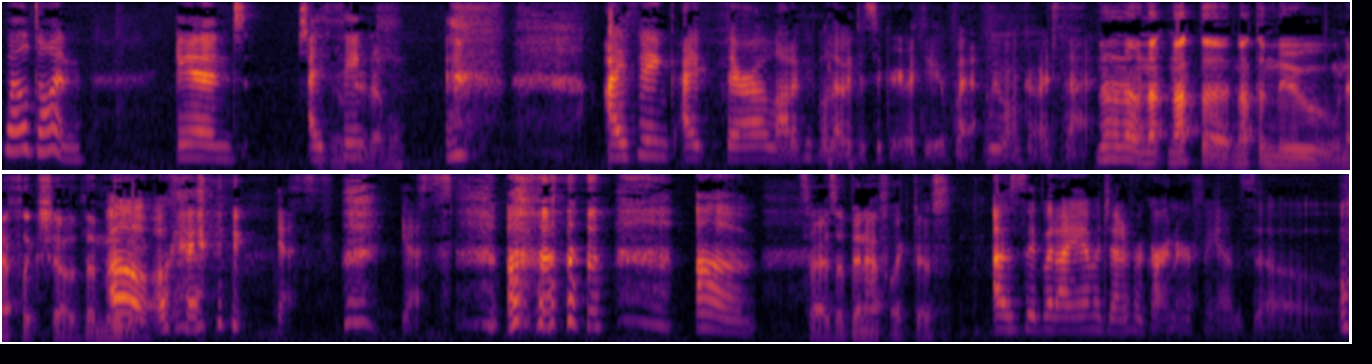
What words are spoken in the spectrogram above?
well done. And I think. I think I there are a lot of people that would disagree with you, but we won't go into that. No, no, no, not not the not the new Netflix show. The movie. Oh, okay. yes. Yes. um, Sorry, it's a Ben Affleck diss. I was say, but I am a Jennifer Garner fan, so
